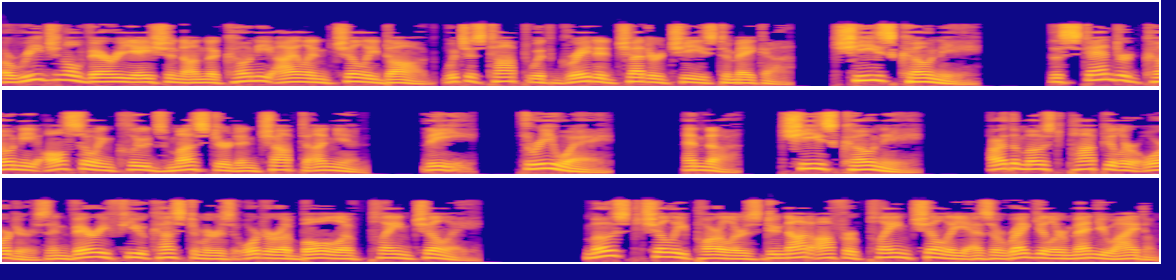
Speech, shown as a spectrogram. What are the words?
a regional variation on the Coney Island chili dog, which is topped with grated cheddar cheese to make a cheese coney. The standard coney also includes mustard and chopped onion. The three-way and the cheese coney are the most popular orders and very few customers order a bowl of plain chili. Most chili parlors do not offer plain chili as a regular menu item.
